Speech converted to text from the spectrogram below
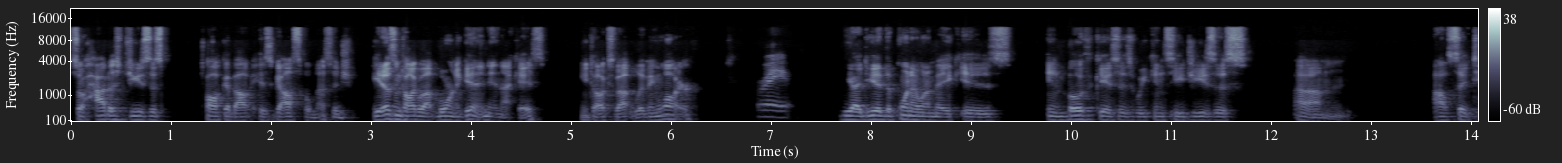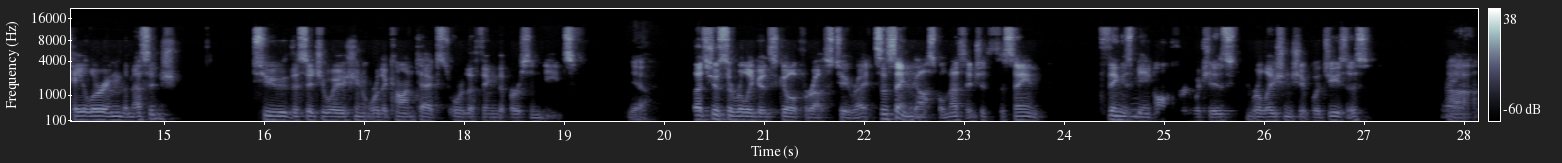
So, how does Jesus talk about his gospel message? He doesn't talk about born again in that case. He talks about living water Right. the idea, the point I want to make is in both cases, we can see Jesus, um, I'll say, tailoring the message to the situation or the context or the thing the person needs. Yeah. That's just a really good skill for us, too, right? It's the same gospel message. It's the same thing is Mhm. being offered, which is relationship with Jesus. Right. Uh,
